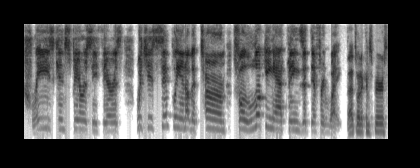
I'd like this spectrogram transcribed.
crazed conspiracy theorist, which is simply another term for looking at things a different way. That's what a conspiracy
